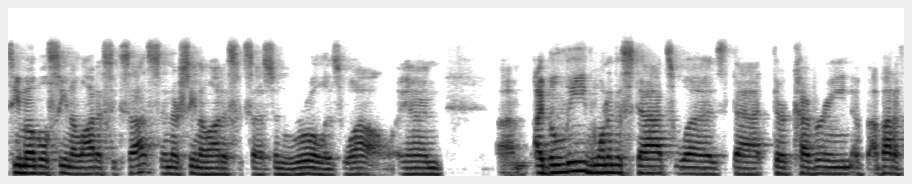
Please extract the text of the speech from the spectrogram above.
T-Mobile's seen a lot of success, and they're seeing a lot of success in rural as well. And um, I believe one of the stats was that they're covering about a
